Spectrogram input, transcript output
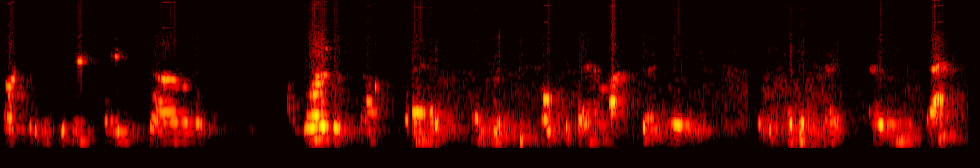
closely with the GP. So a lot of the stuff that Andrew talked about, certainly, I guess that in that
